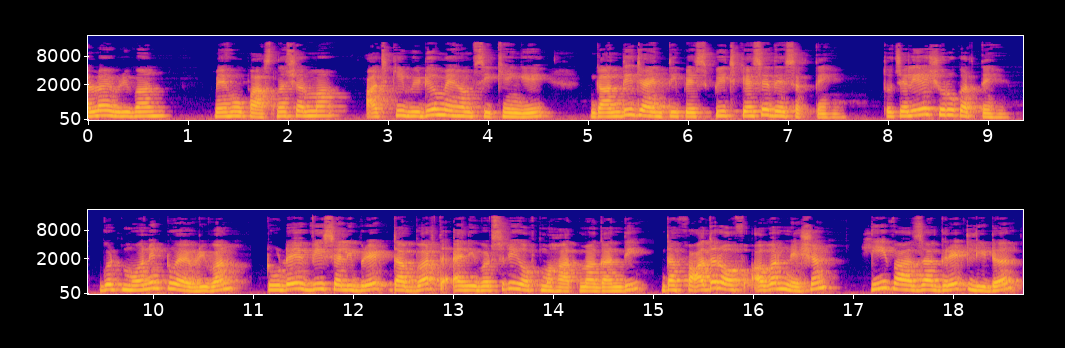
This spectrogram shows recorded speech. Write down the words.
हेलो एवरीवन, मैं हूँ उपासना शर्मा। आज की वीडियो में हम सीखेंगे गांधी जयंती पे स्पीच कैसे दे सकते हैं। तो चलिए शुरू करते हैं। Good morning to everyone. Today we celebrate the birth anniversary of Mahatma Gandhi. The father of our nation. He was a great leader,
